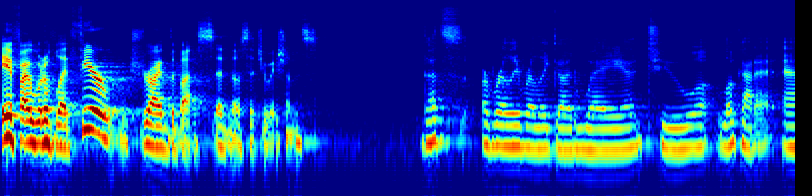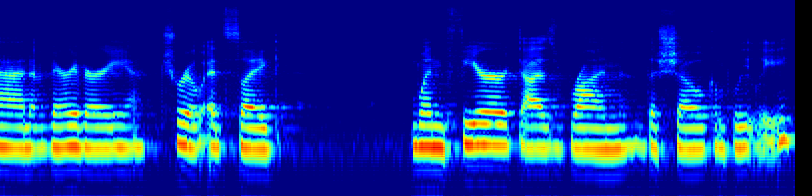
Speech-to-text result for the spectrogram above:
if i would have let fear drive the bus in those situations that's a really, really good way to look at it and very, very true. It's like when fear does run the show completely,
